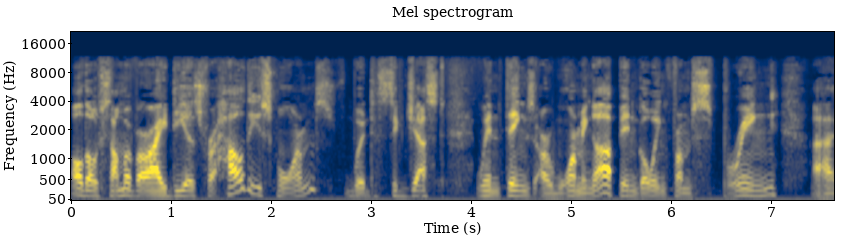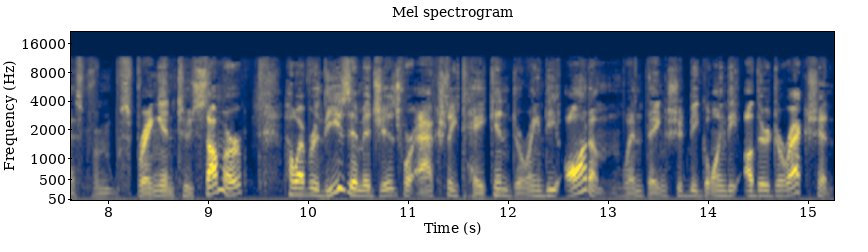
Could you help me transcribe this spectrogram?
Although some of our ideas for how these forms would suggest when things are warming up and going from spring uh, from spring into summer. However, these images were actually taken during the autumn when things should be going the other direction.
